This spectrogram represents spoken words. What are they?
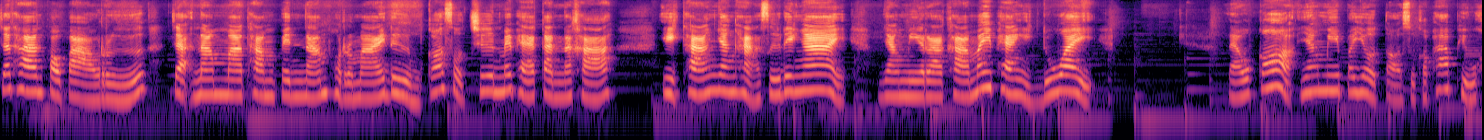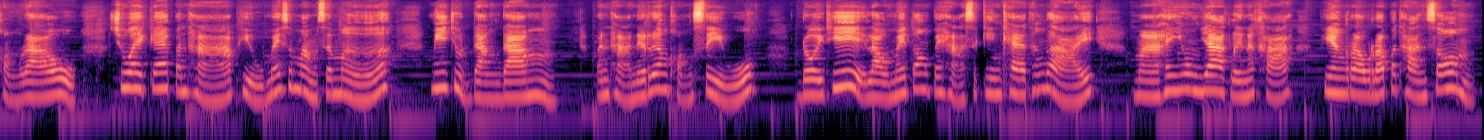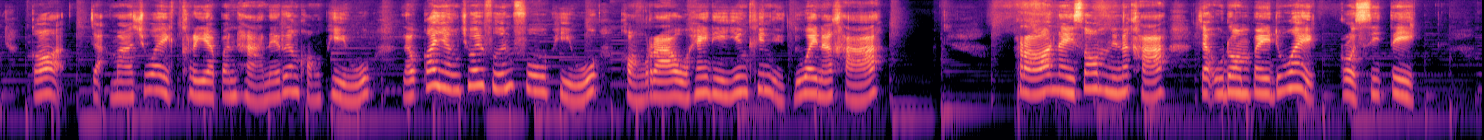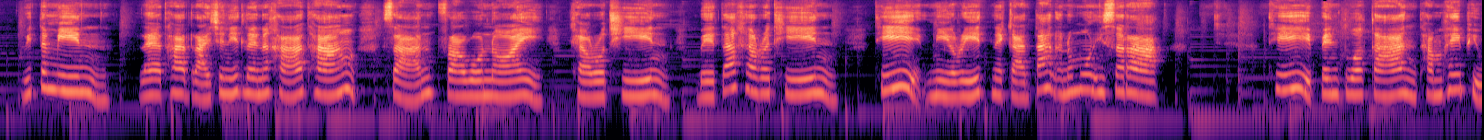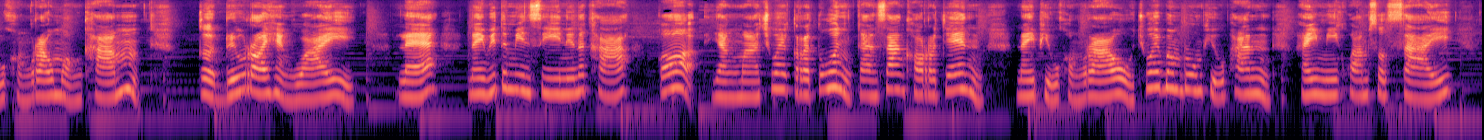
จะทานเปล่าๆหรือจะนำมาทำเป็นน้ำผลไม้ดื่มก็สดชื่นไม่แพ้กันนะคะ อีกทั้งยังหาซื้อได้ง่าย ยังมีราคาไม่แพงอีกด้วยแล้วก็ยังมีประโยชน์ต่อสุขภาพผิวของเรา ช่วยแก้ปัญหาผิวไม่สม่ำเสมอ มีจุดด่างดำปัญหาในเรื่องของสิว โดยที่เราไม่ต้องไปหาสกินแคร์ทั้งหลาย มาให้ยุ่งยากเลยนะคะ เพียงเรารับประทานส้ม ก็จะมาช่วยเคลียร์ปัญหาในเรื่องของผิว แล้วก็ยังช่วยฟื้นฟูผิวของเราให้ดียิ่งขึ้นอีกด้วยนะคะ เพราะในส้มนี้นะคะ จะอุดมไปด้วยกรดซิตริก วิตามิน และธาตุหลายชนิดเลยนะคะ ทั้งสารฟลาโวนอยด์แคโรทีน เบต้าแคโรทีน ที่มีฤทธิ์ในการต้านอนุมูลอิสระ ที่เป็นตัวการทำให้ผิวของเราหมองคล้ำเกิดริ้วรอยแห่งวัย และในวิตามินซีนี้นะคะ ก็ยังมาช่วยกระตุ้นการสร้างคอลลาเจนในผิวของเราช่วยบำรุงผิวพรรณให้มีความสดใส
